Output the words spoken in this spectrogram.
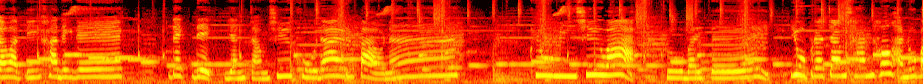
สวัสดีค่ะเด็กๆ เด็กๆ ยังจำชื่อครูได้หรือเปล่านะ ครูมีชื่อว่า ครูใบเตย อยู่ประจำชั้นห้องอนุบ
